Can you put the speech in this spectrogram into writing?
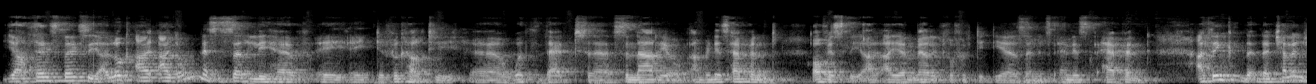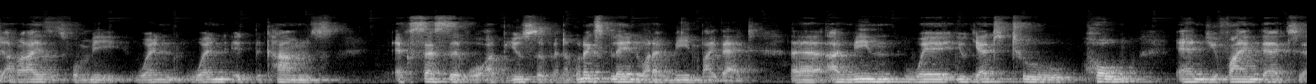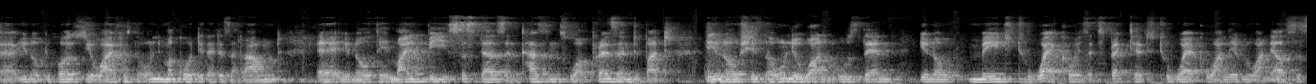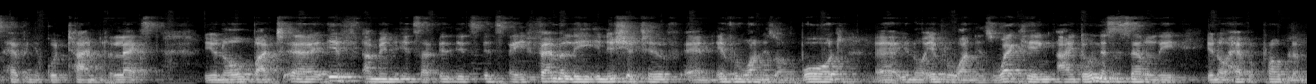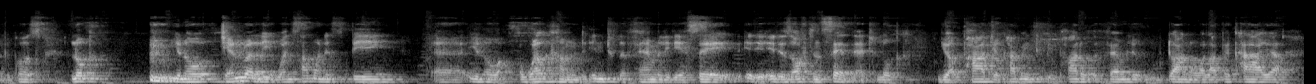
Yeah, thanks, thanks. Yeah, look, I, I don't necessarily have a, a difficulty uh, with that uh, scenario. I mean, it's happened. Obviously, I, I am married for 15 years, and it's and it's happened. I think that the challenge arises for me when when it becomes excessive or abusive, and I'm going to explain what I mean by that. Uh, I mean where you get to home and you find that uh, you know because your wife is the only makoti that is around uh, you know there might be sisters and cousins who are present but you know she's the only one who's then you know made to work or is expected to work while everyone else is having a good time relaxed you know. But uh, if i mean it's a it's it's a family initiative and everyone is on board uh, you know everyone is working i don't necessarily you know have a problem because look you know, generally when someone is being, uh, you know, welcomed into the family, they say it, it is often said that look, you are part, you're coming to be part of the family.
